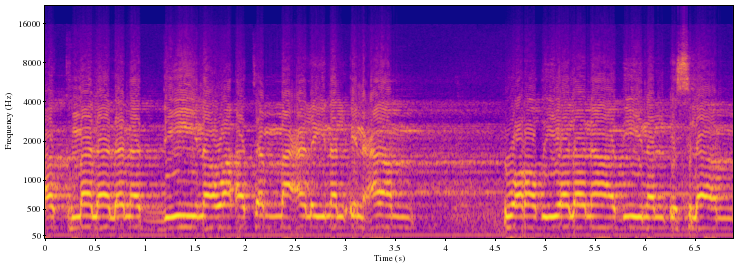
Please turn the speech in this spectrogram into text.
أكمل لنا الدين وأتم علينا الإنعام ورضي لنا دين الإسلام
